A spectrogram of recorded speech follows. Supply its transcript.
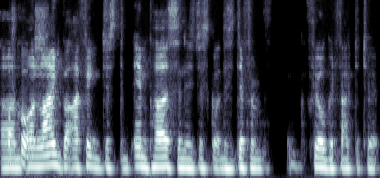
um online, but I think just in person has just got this different feel good factor to it.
